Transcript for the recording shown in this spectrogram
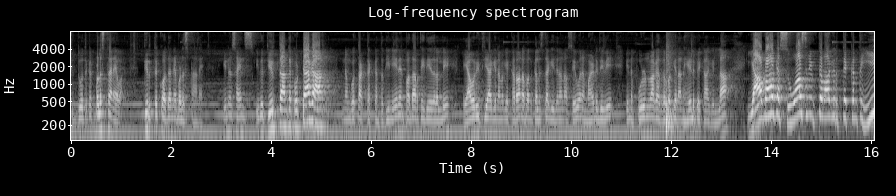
ಶುದ್ಧೋದಕಕ್ಕೆ ಬಳಸ್ತಾನೆ ಅವ. ತೀರ್ಥಕ್ಕೂ ಅದನ್ನೇ ಬಳಸ್ತಾನೆ. ಇನ್ನು ಸೈನ್ಸ್ ಇದು ತೀರ್ಥ ಅಂತ ಕೊಟ್ಟಾಗ ನಮ್ಗೆ ಗೊತ್ತಾಗ್ತಕ್ಕಂಥದ್ದು. ಇನ್ನೇನೇನು ಪದಾರ್ಥ ಇದೆ ಇದರಲ್ಲಿ? ಯಾವ ರೀತಿಯಾಗಿ ನಮಗೆ ಕರೋನಾ ಬಂದು ಕಲಿಸಿದಾಗ ಇದನ್ನು ನಾವು ಸೇವನೆ ಮಾಡಿದ್ದೀವಿ? ಇನ್ನು ಪೂರ್ಣವಾಗಿ ಅದರ ಬಗ್ಗೆ ನಾನು ಹೇಳಬೇಕಾಗಿಲ್ಲ. ಯಾವಾಗ ಸುವಾಸನಯುಕ್ತವಾಗಿರ್ತಕ್ಕಂಥ ಈ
